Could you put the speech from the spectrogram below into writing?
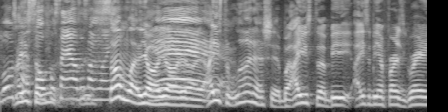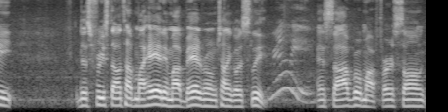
What was it called? Soulful lo- Sounds or something like Something like yo, yo, yo. Yeah. I used to love that shit. But I used to be I used to be in first grade, just freestyle on top of my head in my bedroom trying to go to sleep. Really? And so I wrote my first song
